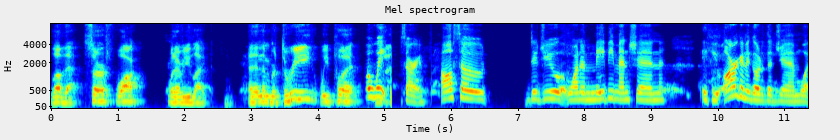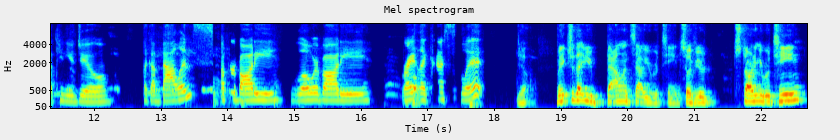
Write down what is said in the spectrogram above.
Love that. Surf, walk, whatever you like. And then number three, we put. Oh, wait. Sorry. Also, did you want to maybe mention if you are going to go to the gym, what can you do? Like a balance, upper body, lower body, right? Oh. Like kind of split. Yeah. Make sure that you balance out your routine. So if you're starting a routine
